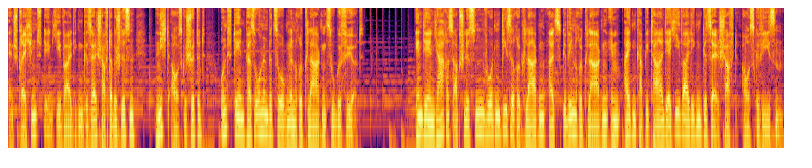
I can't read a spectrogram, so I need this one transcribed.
entsprechend den jeweiligen Gesellschafterbeschlüssen, nicht ausgeschüttet und den personenbezogenen Rücklagen zugeführt. In den Jahresabschlüssen wurden diese Rücklagen als Gewinnrücklagen im Eigenkapital der jeweiligen Gesellschaft ausgewiesen.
